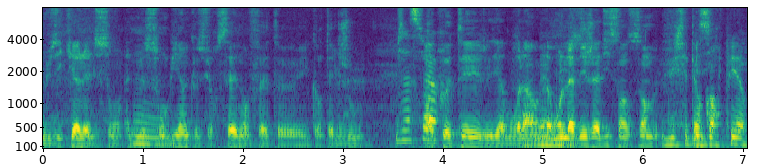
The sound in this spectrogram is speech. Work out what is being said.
musicales, elles sont, elles ne Mm. sont bien que sur scène, en fait, euh, et quand elles jouent Bien à côté, je veux dire, voilà, on, mais l'a- on oui. l'a déjà dit ensemble. Lui, c'était encore pire.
